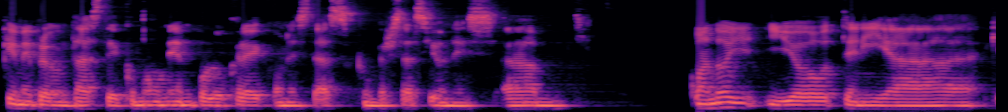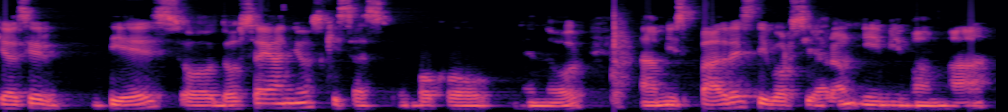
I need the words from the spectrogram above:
que me preguntaste cómo me involucré con estas conversaciones. Um, cuando yo tenía, quiero decir, 10 o 12 años, quizás un poco menor, uh, mis padres divorciaron y mi mamá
